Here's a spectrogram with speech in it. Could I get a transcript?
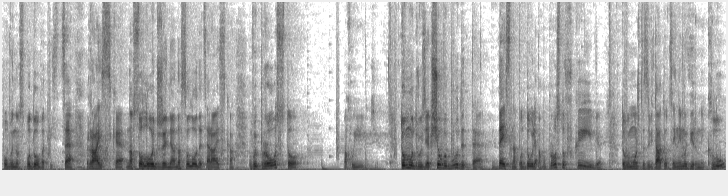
повинно сподобатись, це райське насолодження, насолода ця райська. Ви просто ахуєте. Тому, друзі, якщо ви будете десь на Подолі або просто в Києві, то ви можете завітати у цей неймовірний клуб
